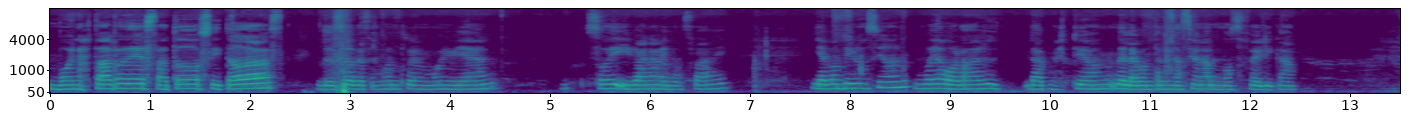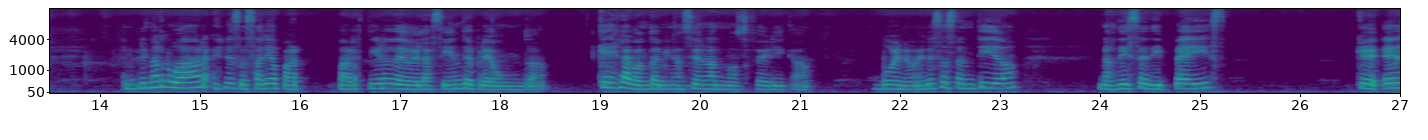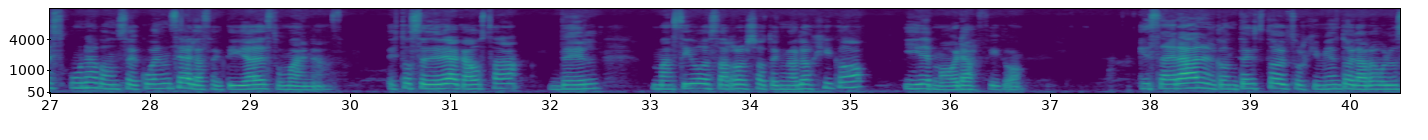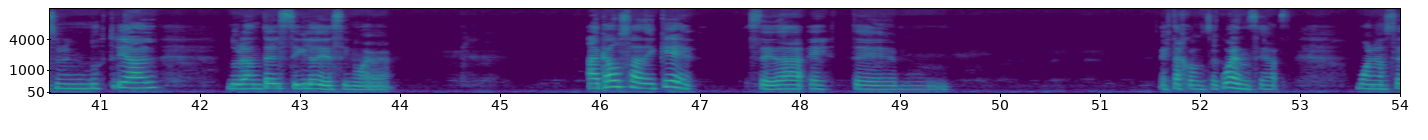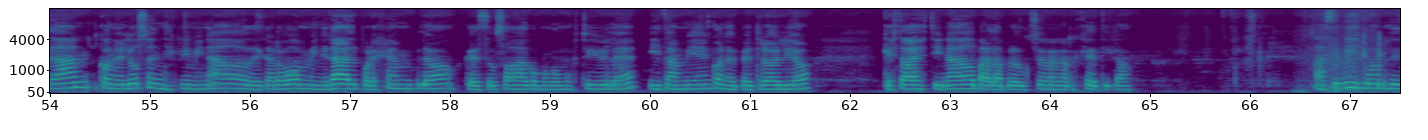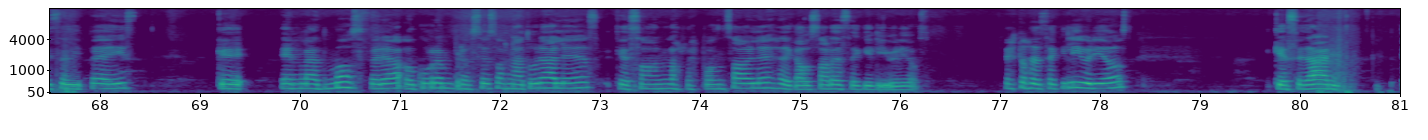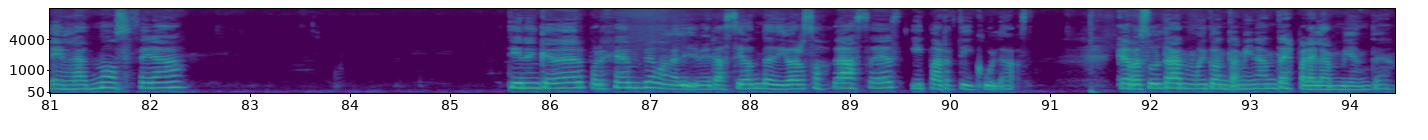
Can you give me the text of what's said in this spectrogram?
Buenas tardes a todos y todas. Deseo que se encuentren muy bien. Soy Ivana Benazay y a continuación voy a abordar la cuestión de la contaminación atmosférica. En primer lugar, es necesario partir de la siguiente pregunta. ¿Qué es la contaminación atmosférica? Bueno, en ese sentido, nos dice Deep Pace que es una consecuencia de las actividades humanas. Esto se debe a causa del masivo desarrollo tecnológico y demográfico, que se agrava en el contexto del surgimiento de la revolución industrial durante el siglo XIX. ¿A causa de qué se da este, estas consecuencias? Bueno, se dan con el uso indiscriminado de carbón mineral, por ejemplo, que se usaba como combustible, y también con el petróleo, que estaba destinado para la producción energética. Asimismo, nos dice DePace que en la atmósfera ocurren procesos naturales que son los responsables de causar desequilibrios. Estos desequilibrios que se dan en la atmósfera tienen que ver, por ejemplo, con la liberación de diversos gases y partículas que resultan muy contaminantes para el ambiente.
